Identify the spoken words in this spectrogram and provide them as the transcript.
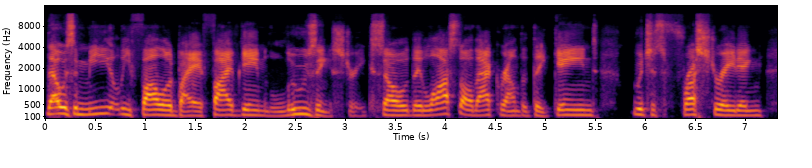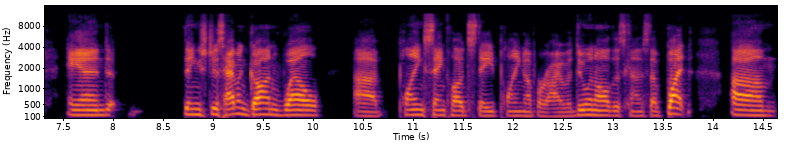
That was immediately followed by a five game losing streak. So they lost all that ground that they gained, which is frustrating. And things just haven't gone well uh, playing St. Cloud State, playing Upper Iowa, doing all this kind of stuff. But um,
